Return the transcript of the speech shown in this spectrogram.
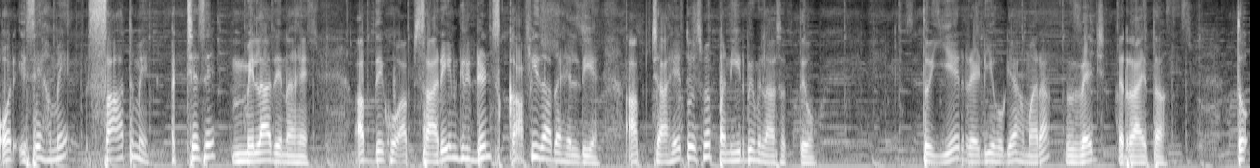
और इसे हमें साथ में अच्छे से मिला देना है। अब देखो आप सारे इंग्रेडिएंट्स काफ़ी ज़्यादा हेल्दी हैं। आप चाहे तो इसमें पनीर भी मिला सकते हो। तो ये रेडी हो गया हमारा वेज रायता। तो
